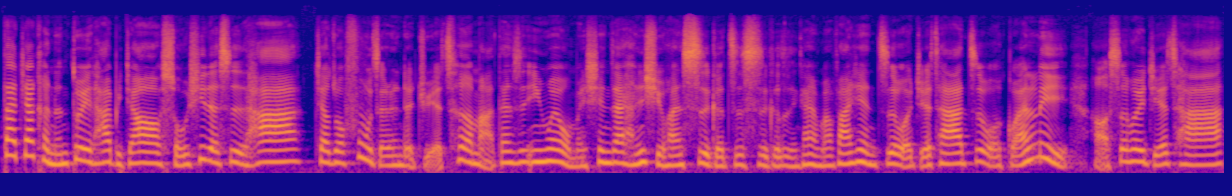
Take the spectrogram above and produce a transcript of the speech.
大家可能对他比较熟悉的是，他叫做负责任的决策嘛。但是因为我们现在很喜欢四个字，四个字，你看有没有发现？自我觉察、自我管理、好社会觉察、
